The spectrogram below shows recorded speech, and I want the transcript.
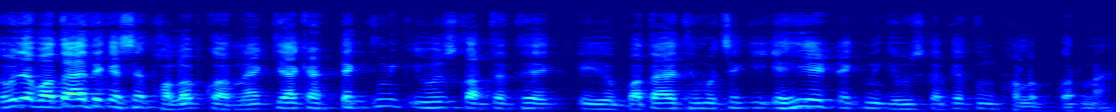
तो मुझे बताए थे कैसे फॉलोअप करना है क्या क्या टेक्निक यूज़ करते थे बताए थे मुझे कि यही टेक्निक यूज़ करके तुम फॉलोअप करना है।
